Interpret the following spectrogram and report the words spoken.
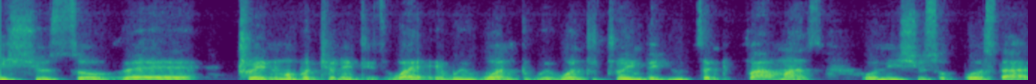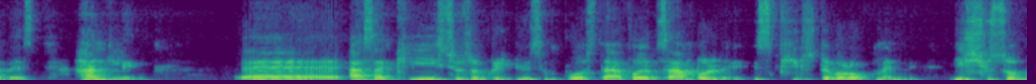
issues of uh, training opportunities. Why we want we want to train the youths and farmers on issues of post-harvest handling uh, as a key issues of reducing post-harvest. For example, skills development, issues of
